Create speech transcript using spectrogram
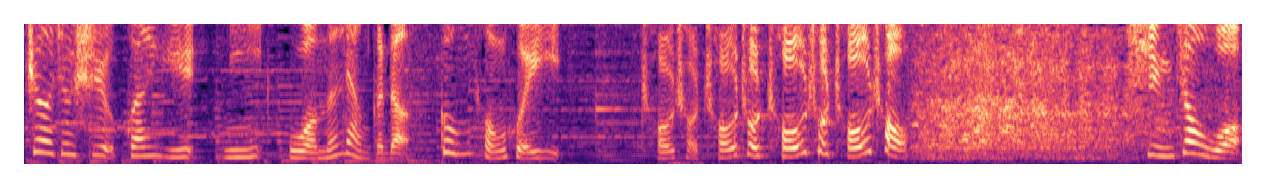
这就是关于你我们两个的共同回忆。瞅瞅瞅瞅瞅瞅瞅瞅，请叫我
